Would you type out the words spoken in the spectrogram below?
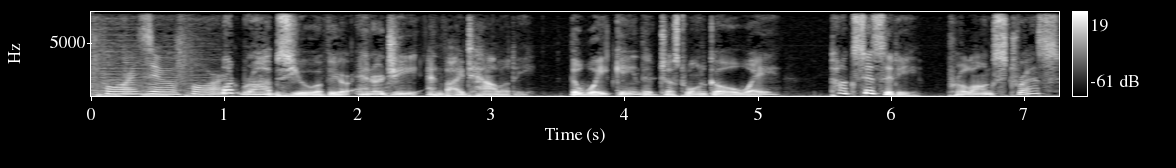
0404. What robs you of your energy and vitality? The weight gain that just won't go away? Toxicity, prolonged stress,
